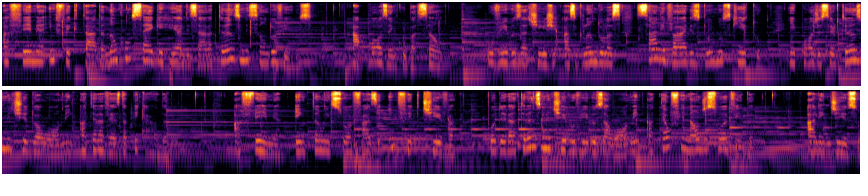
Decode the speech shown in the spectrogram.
a fêmea infectada não consegue realizar a transmissão do vírus. Após a incubação, o vírus atinge as glândulas salivares do mosquito e pode ser transmitido ao homem através da picada. A fêmea, então em sua fase infectiva, poderá transmitir o vírus ao homem até o final de sua vida. Além disso,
